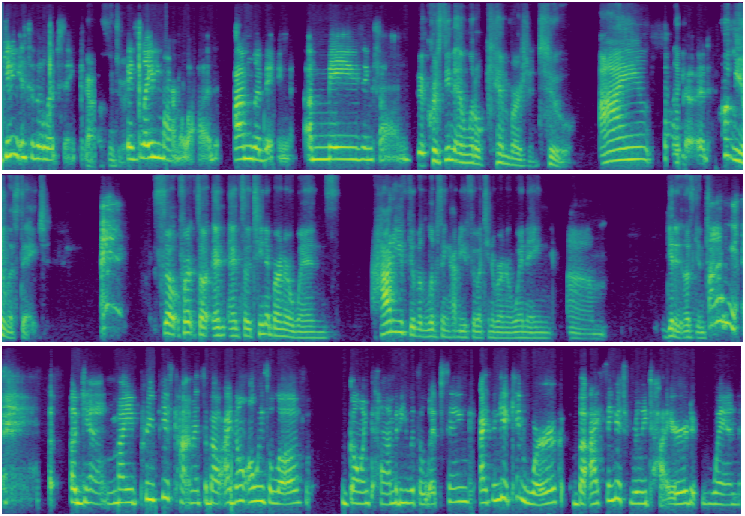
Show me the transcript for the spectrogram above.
getting into the lip sync. Yeah, let's into it. It's Lady Marmalade. I'm living. Amazing song. The Christina and Lil' Kim version too. I'm so like, good. Put me on the stage. so for so and, and so Tina Burner wins. How do you feel about lip sync? How do you feel about Tina Burner winning? Um get it, let's get into um, it. Again, my previous comments about I don't always love going comedy with a lip sync. I think it can work, but I think it's really tired when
